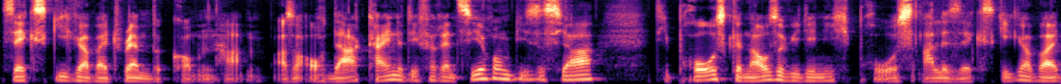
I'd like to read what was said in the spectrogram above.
6 GB RAM bekommen haben. Also auch da keine Differenzierung dieses Jahr. Die Pros genauso wie die Nicht-Pros, alle 6 GB.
